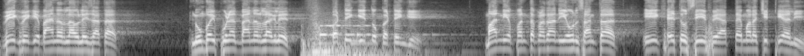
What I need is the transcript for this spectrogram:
वेगवेगळे बॅनर लावले जातात. मुंबई पुण्यात बॅनर लागलेत. पटेंगे तो कटेंगे. माननीय पंतप्रधान येऊन सांगतात एक है तो सेफ आहे आत्ता मला चिठ्ठी आली.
